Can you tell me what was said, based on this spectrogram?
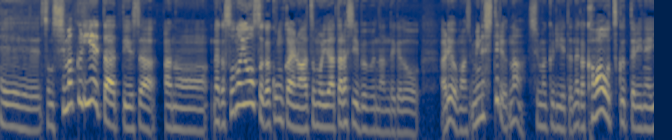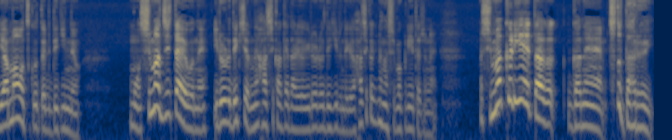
えーその島クリエイターっていうさ、あのーなんかその要素が今回の集まりで新しい部分なんだけど、あれよ、まあ、みんな知ってるよな、島クリエイター。なんか川を作ったりね、山を作ったりできんのよ。もう島自体をね、いろいろできちゃうのね。橋かけたりとかいろいろできるんだけど、橋かけるのは島クリエイターじゃない。島クリエイターがね、ちょっとだるい。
